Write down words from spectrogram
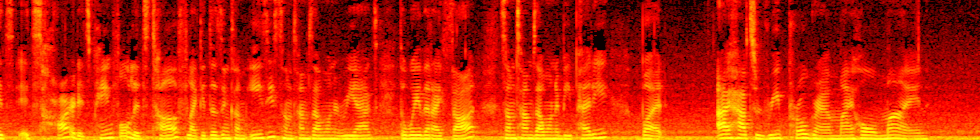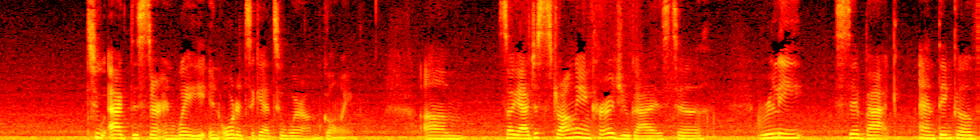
it's it's hard it's painful it's tough like it doesn't come easy. Sometimes i want to react the way that i thought. Sometimes i want to be petty but i have to reprogram my whole mind to act this certain way in order to get to where i'm going. Um, so yeah i just strongly encourage you guys to really sit back and think of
